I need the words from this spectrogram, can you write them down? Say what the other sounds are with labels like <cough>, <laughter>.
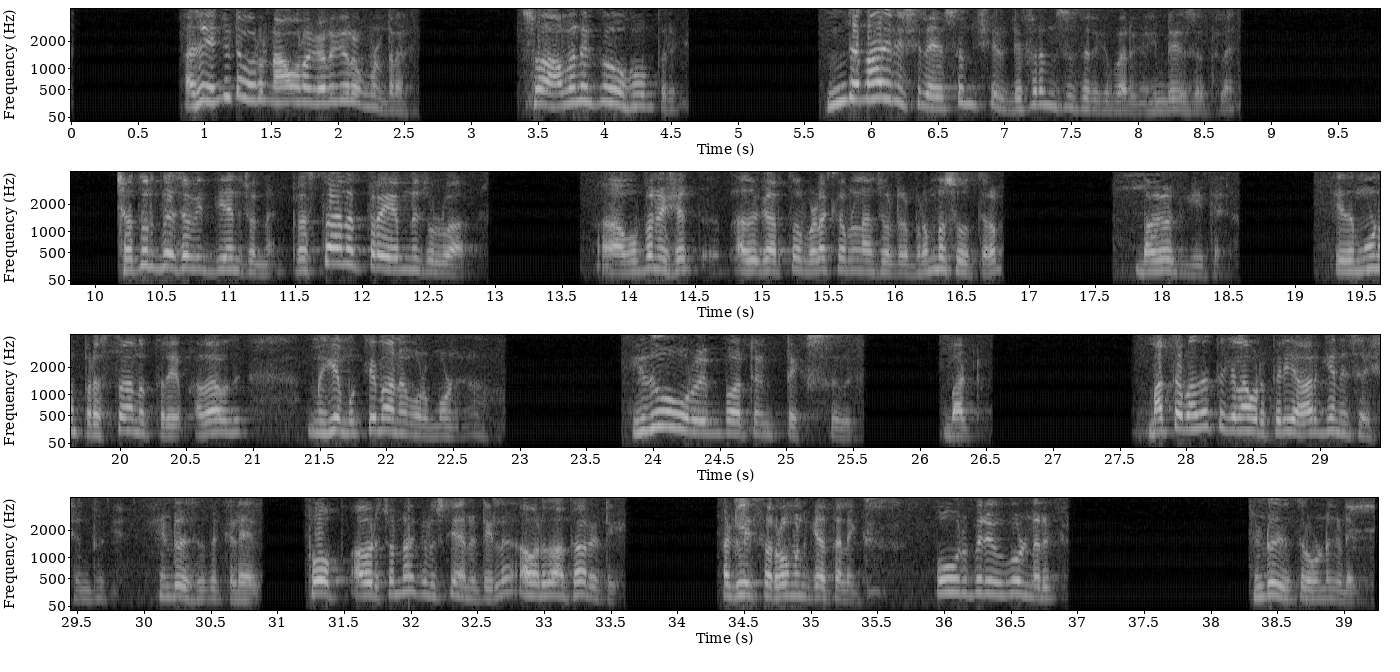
அது எங்கிட்ட வரும் நான் உனக்கு அனுகிரகம் பண்றேன். ஸோ அவனுக்கும் ஹோப் இருக்கு. இந்த மாதிரி சில எசென்ஷியல் டிஃபரன்சஸ் இருக்கு பாருங்க ஹிந்துயிசத்துல. சதுர்தச வித்யன்னு சொன்னேன். பிரஸ்தானத்ரயம்னு சொல்லுவா உபனிஷத் அதுக்கு அர்த்தம் விளக்கம்லாம் சொல்ற பிரம்மசூத்திரம் பகவத்கீதை. இது மூணு பிரஸ்தானத்ரயம் அதாவது மிக முக்கியமான ஒரு மூணு. இதுவும் ஒரு இம்பார்ட்டன்ட் டெக்ஸ்ட் இதுக்கு பட் மற்ற மதத்துக்கெல்லாம் ஒரு பெரிய ஆர்கனைசேஷன் இருக்கு. இந்துவிசத்துக்கு கிடையாது. போப் அவர் சொன்னால் கிறிஸ்டியானிட்டியில் அவர் தான் authority at least for Roman Catholics ஒவ்வொரு பிரிவுக்கு ஒன்று இருக்கு. இந்துவிசத்தில் ஒன்றும் கிடையாது.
